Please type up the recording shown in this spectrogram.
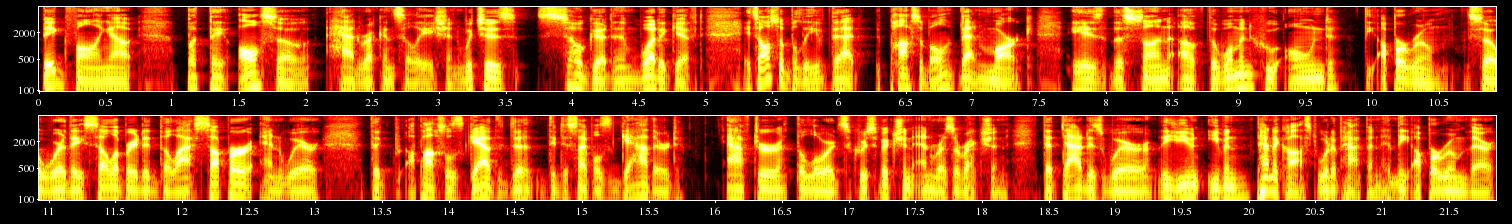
big falling out, but they also had reconciliation, which is so good and what a gift. It's also believed that possible that Mark is the son of the woman who owned the upper room. So where they celebrated the last supper and where the apostles gathered the, the disciples gathered after the Lord's crucifixion and resurrection. That that is where even even Pentecost would have happened in the upper room there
